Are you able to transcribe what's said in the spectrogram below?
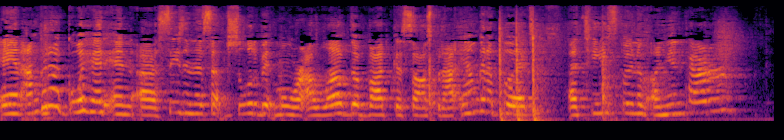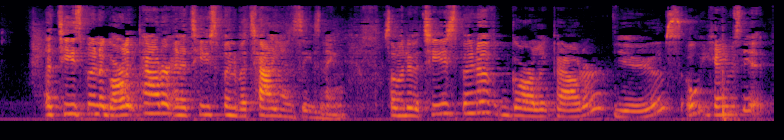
And I'm going to go ahead and uh, season this up just a little bit more. I love the vodka sauce, but I am going to put a teaspoon of onion powder, a teaspoon of garlic powder, and a teaspoon of Italian seasoning. So I'm to do a teaspoon of garlic powder. Yes. Oh, you can't even see it.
